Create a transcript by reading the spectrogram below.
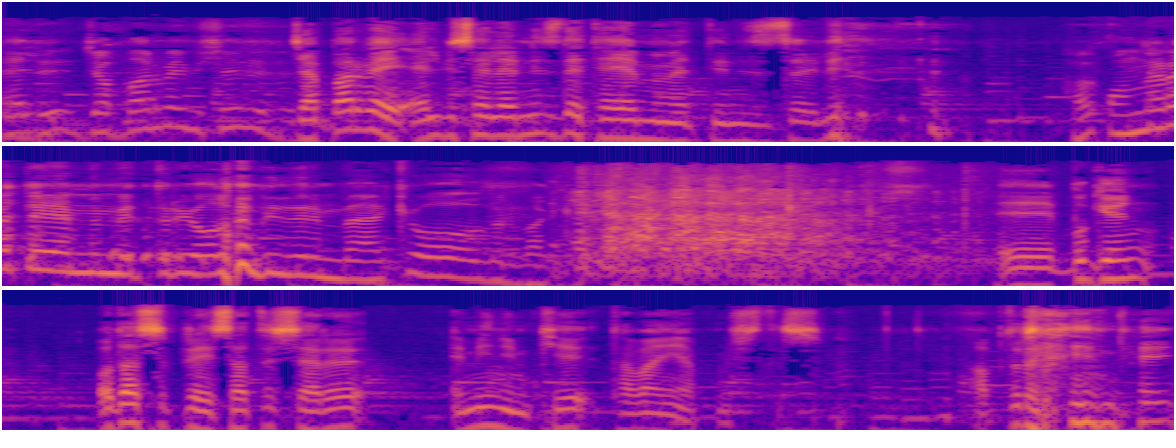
Dedi, Cabbar Bey bir şey dedi. Cabbar Bey elbiselerinizi de teyemmüm ettiğinizi söylüyor. Onlara teyemmüm ettiriyor olabilirim belki o olur bak. Eee, bugün oda sprey satışları eminim ki tavan yapmıştır. Abdurrahim Bey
